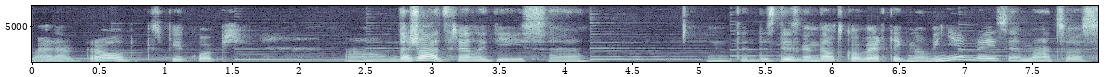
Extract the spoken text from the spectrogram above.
vairāk draugi, kas piekopj uh, dažādas reliģijas, uh, tad es diezgan daudz ko vērtīgu no viņiem reizēm mācos,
